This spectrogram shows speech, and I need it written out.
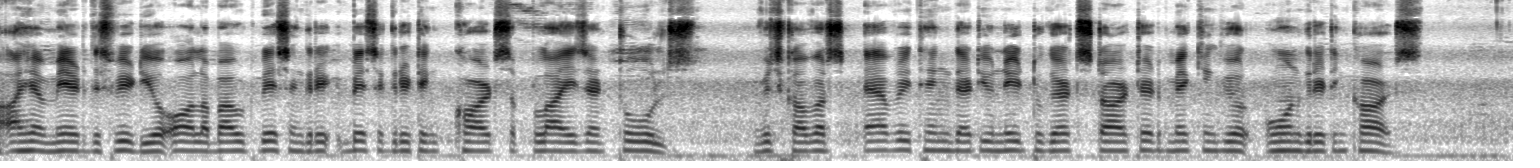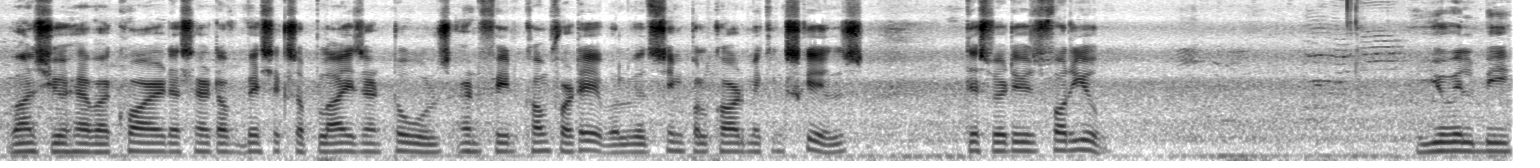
I have made this video all about basic, basic greeting card supplies and tools which covers everything that you need to get started making your own greeting cards once you have acquired a set of basic supplies and tools and feel comfortable with simple card making skills, this video is for you. You will be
